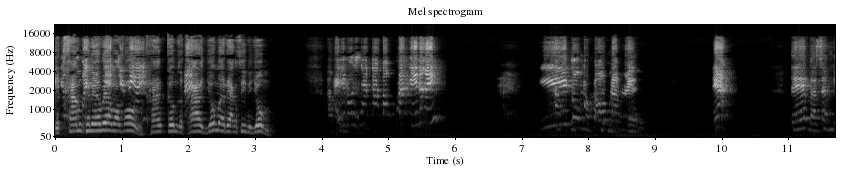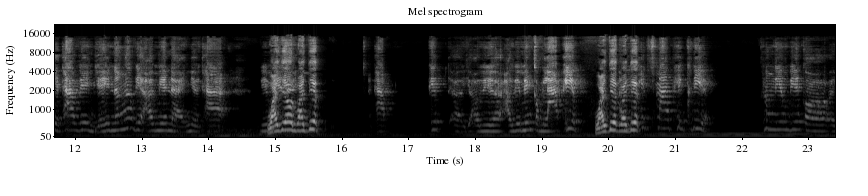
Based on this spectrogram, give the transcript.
វាខំគ្នាវាបងប្អូនខាងគឹមសខានិយមហើយរាំងស៊ីនិយមអីដោយសារការបោកប្រាស់គេហ្នឹងអីអីកុំបោកប្រាស់គេនេះតែបើសិនគេថាវានិយាយហ្នឹងវា ឲ្យមាននិយាយថាវាយទៀតវាយទៀតថាភាពឲ្យវាឲ្យវាមានកម្លាភាពវាយទៀតវាយទៀតស្មើភាពគ្នាក្នុងនាមវាក៏និ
